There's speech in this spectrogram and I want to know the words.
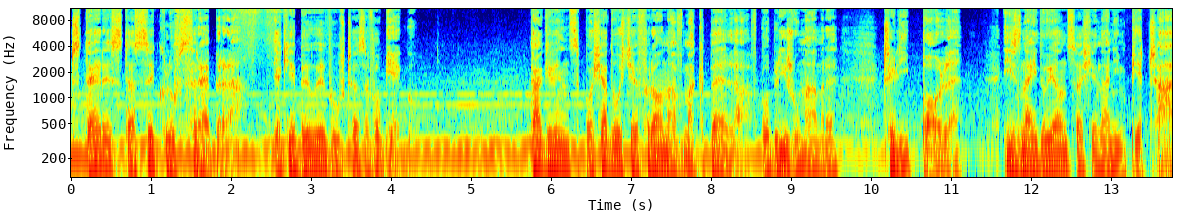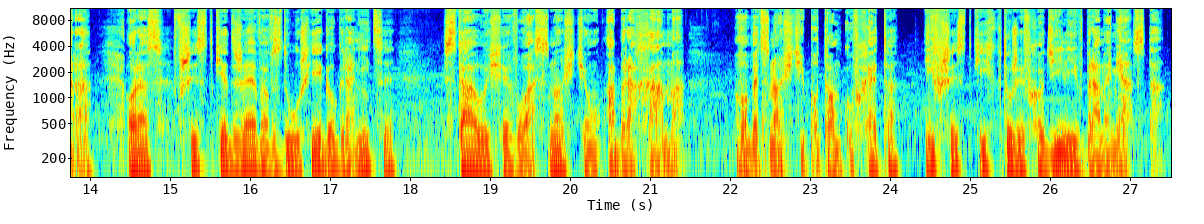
400 syklów srebra, jakie były wówczas w obiegu. Tak więc posiadłość Efrona w Makpela w pobliżu Mamre, czyli pole i znajdująca się na nim pieczara oraz wszystkie drzewa wzdłuż jego granicy stały się własnością Abrahama w obecności potomków Heta i wszystkich, którzy wchodzili w bramę miasta.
